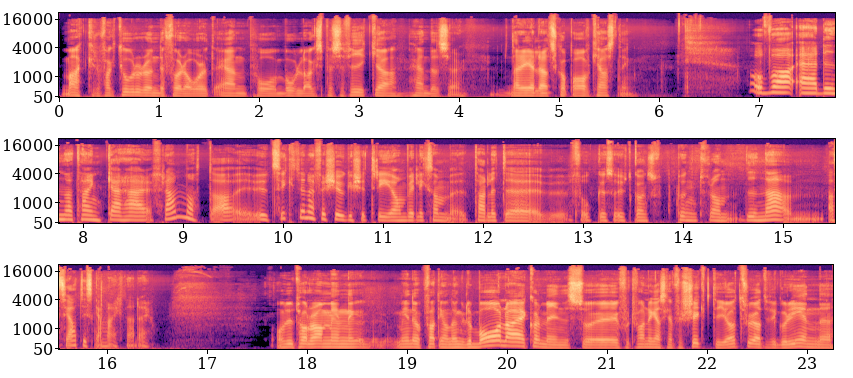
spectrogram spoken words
makrofaktorer under förra året än på bolagsspecifika händelser när det gäller att skapa avkastning. Och vad är dina tankar här framåt då? Utsikterna för 2023 om vi liksom tar lite fokus och utgångspunkt från dina mm, asiatiska marknader? Om du talar om min, min uppfattning om den globala ekonomin så är jag fortfarande ganska försiktig. Jag tror att vi går in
